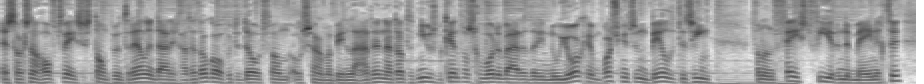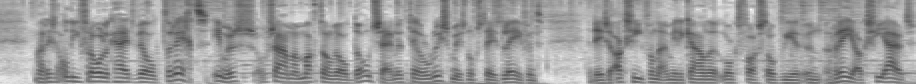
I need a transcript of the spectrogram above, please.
En straks naar half twee is stand.nl. En daarin gaat het ook over de dood van Osama Bin Laden. Nadat het nieuws bekend was geworden... waren er in New York en Washington beelden te zien... van een feestvierende menigte. Maar is al die vrolijkheid wel terecht? Immers, Osama mag dan wel dood zijn. Het terrorisme is nog steeds levend. Deze actie van de Amerikanen lokt vast ook weer een reactie uit.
